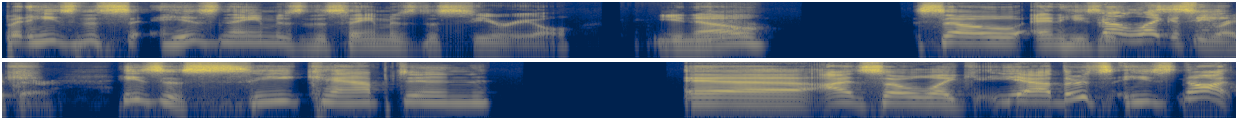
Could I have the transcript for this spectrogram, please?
but he's this. His name is the same as the cereal, you know. So, and he's, He's got a a legacy sea- right there. He's a sea captain. Uh, I so like yeah. There's he's not.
